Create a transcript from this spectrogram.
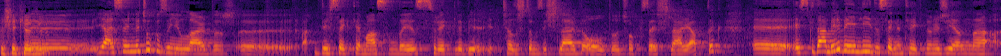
Teşekkür ederim. Ee, yani seninle çok uzun yıllardır e, dirsek temasındayız. Sürekli bir çalıştığımız işlerde oldu. Çok güzel işler yaptık. E, eskiden beri belliydi senin teknoloji yanına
